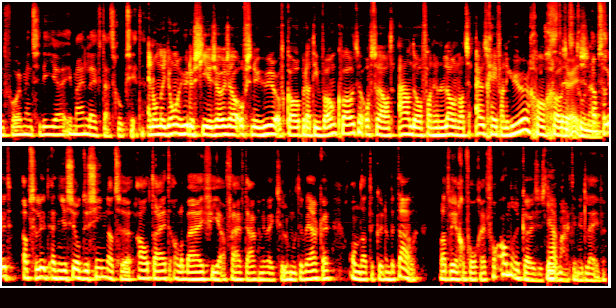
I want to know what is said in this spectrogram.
20% voor mensen die eh, in mijn leeftijdsgroep zitten. En onder jonge huurders zie je sowieso, of ze nu huren of kopen, dat die woonquote, oftewel het aandeel van hun loon wat ze uitgeven aan huur, gewoon groter is. Absoluut, absoluut. En je zult dus zien dat ze altijd allebei vier à vijf dagen in de week zullen moeten werken om dat te kunnen betalen. Wat weer gevolg heeft voor andere keuzes die Ja. je maakt in het leven.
